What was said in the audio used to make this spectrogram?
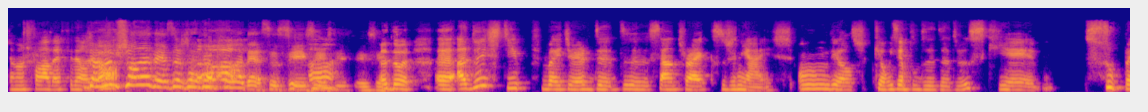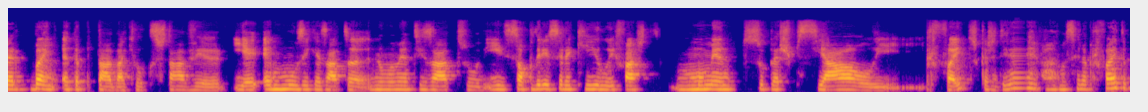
já vamos falar da High Fidelity. Já Ah, vamos falar dessa, já vamos Ah. falar dessa, sim, sim, Ah, sim, sim, sim. Adoro. Ah, há dois tipos, Major, de, de soundtracks geniais. Um deles, que é o exemplo de The Deuce, que é super bem adaptado àquilo que se está a ver e é, é música exata no momento exato e só poderia ser aquilo e faz um momento super especial e perfeito, que a gente diz, é uma cena perfeita.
